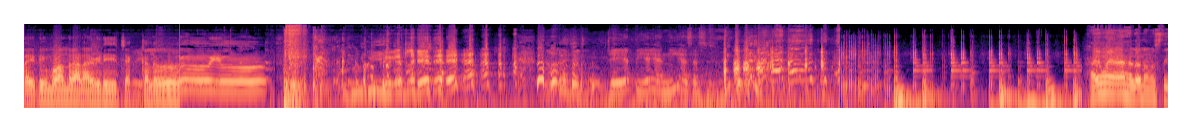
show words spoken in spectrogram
లైటింగ్ బాగుంది అడావిడి చెక్కలు. హాయ్ మాయా హలో నమస్తే.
